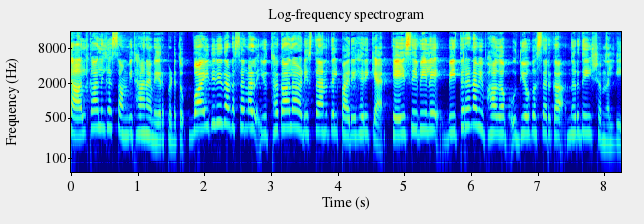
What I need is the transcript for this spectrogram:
താൽക്കാലിക സംവിധാനം ഏർപ്പെടുത്തും. വൈദ്യുതി തടസ്സങ്ങൾ യുദ്ധകാല അടിസ്ഥാനത്തിൽ പരിഹരിക്കാൻ കെ സി ബിയിലെ വിതരണ വിഭാഗം ഉദ്യോഗസ്ഥർക്ക് നിർദ്ദേശം നൽകി.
